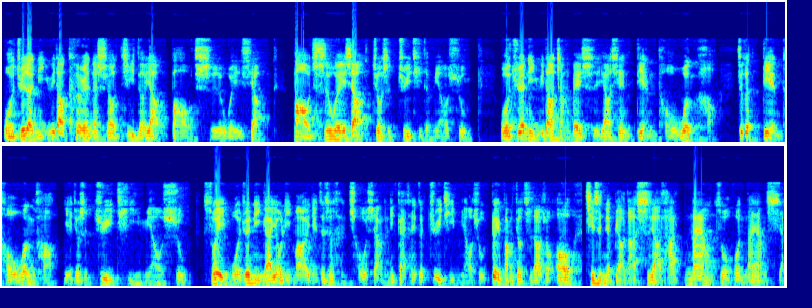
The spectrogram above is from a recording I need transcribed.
我觉得你遇到客人的时候，记得要保持微笑。保持微笑就是具体的描述。我觉得你遇到长辈时，要先点头问好。这个点头问好，也就是具体描述。所以我觉得你应该有礼貌一点，这是很抽象的。你改成一个具体描述，对方就知道说，哦，其实你的表达是要他那样做或那样想。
